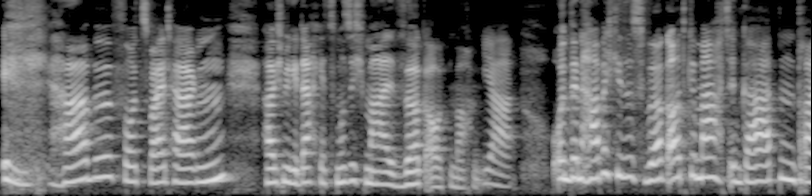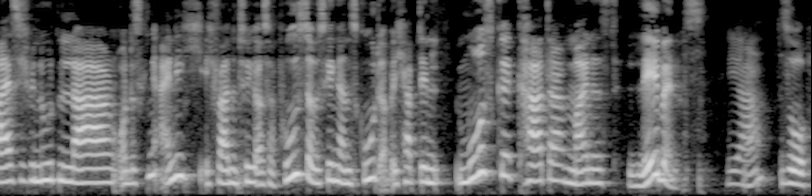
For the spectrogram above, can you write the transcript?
ich habe vor zwei Tagen, habe ich mir gedacht, jetzt muss ich mal Workout machen. Ja. Und dann habe ich dieses Workout gemacht im Garten, 30 Minuten lang. Und es ging eigentlich, ich war natürlich außer Puste, aber es ging ganz gut. Aber ich habe den Muskelkater meines Lebens. Ja. ja. So.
